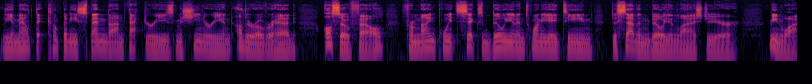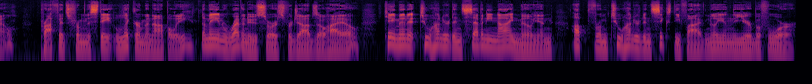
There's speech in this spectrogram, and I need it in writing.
the amount that companies spend on factories, machinery, and other overhead, also fell from 9.6 billion in 2018 to 7 billion last year. Meanwhile, profits from the state liquor monopoly, the main revenue source for Jobs Ohio, came in at 279 million, up from 265 million the year before.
